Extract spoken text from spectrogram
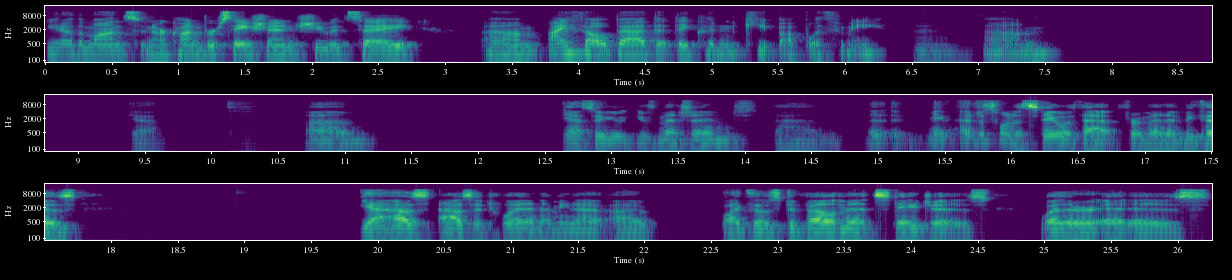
you know the months in our conversation she would say um, I felt bad that they couldn't keep up with me. Mm. Um, yeah. Um, yeah. So you you've mentioned um, uh, uh, maybe I just want to stay with that for a minute because yeah, as as a twin, I mean, I, I like those development stages, whether it is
